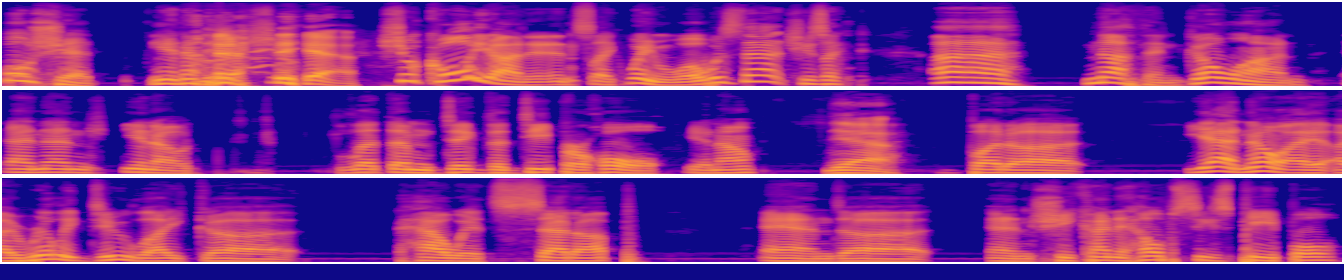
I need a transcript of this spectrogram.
bullshit, you know. yeah, she'll, yeah. she'll call you on it, and it's like, wait, what was that? She's like, uh, nothing. Go on, and then you know, let them dig the deeper hole, you know. Yeah, But uh, yeah, no, I I really do like uh how it's set up, and uh, and she kind of helps these people,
